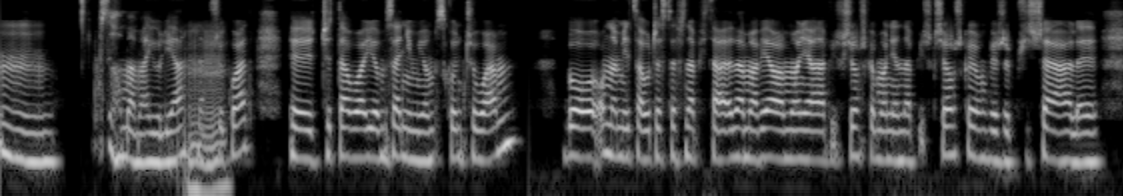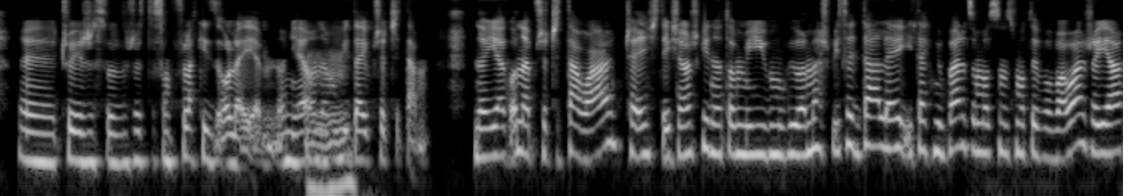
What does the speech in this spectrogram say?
mm, psychomama Julia na Mhm. przykład, e, czytała ją zanim ją skończyłam, bo ona mnie cały czas też napisała, namawiała, Monia napisz książkę, Monia napisz książkę. Ja mówię, że piszę, ale e, czuję, że, są, że to są flaki z olejem, no nie? Ona Mhm. mówi, daj przeczytam. No i jak ona przeczytała część tej książki, no to mi mówiła, masz pisać dalej i tak mi bardzo mocno zmotywowała, że ja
